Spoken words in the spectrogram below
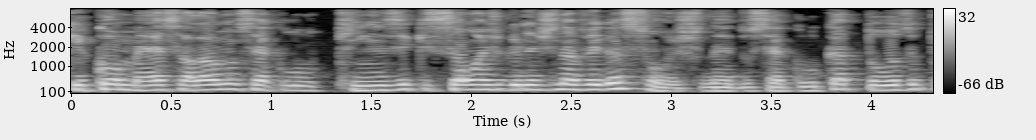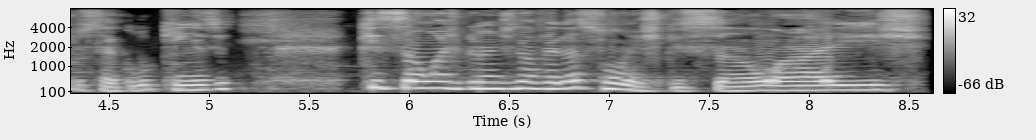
que começa lá no século XV, que são as grandes navegações, né, do século XIV para o século XV, que são as grandes navegações que são as,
